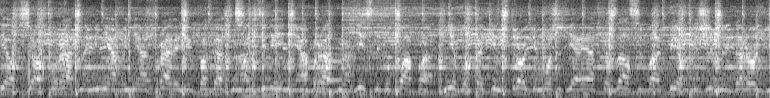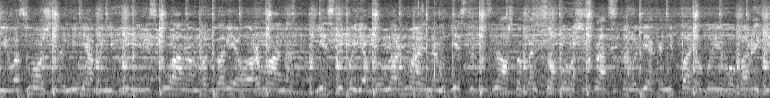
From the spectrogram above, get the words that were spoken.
делал все аккуратно Меня бы не отправили в багажном отделении обратно. Если бы папа не был таким строгим Может я и отказался бы от первой жирной дороги. И возможно меня бы не приняли с планом во дворе у Армана. Если бы я был нормальным Если бы знал, что кольцо было 16 века Не впарил бы его барыги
